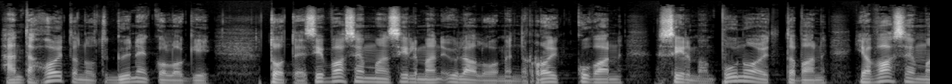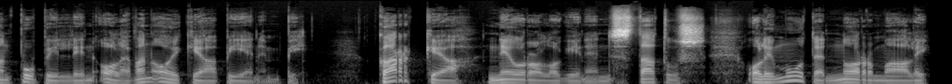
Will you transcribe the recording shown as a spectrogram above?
Häntä hoitanut gynekologi totesi vasemman silmän yläluomen roikkuvan, silmän punoittavan ja vasemman pupillin olevan oikeaa pienempi. Karkea neurologinen status oli muuten normaali,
